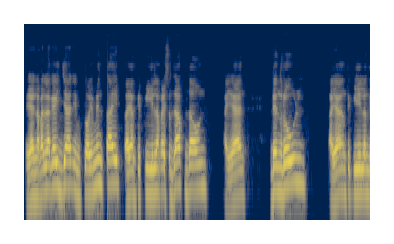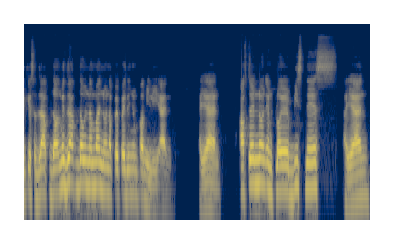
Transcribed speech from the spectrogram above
Ayan, nakalagay dyan, employment type. Ayan, pipili lang kayo sa drop-down. Ayan. Then role. Ayan, pipili lang din kayo sa drop-down. May drop-down naman no, na pwede niyong pamilian. Ayan. After nun, employer business. Ayan.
